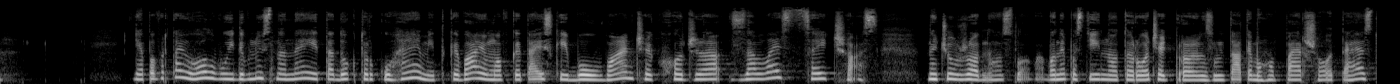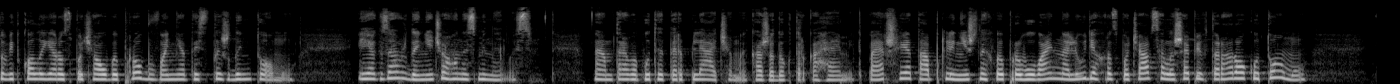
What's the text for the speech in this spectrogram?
Я повертаю голову і дивлюсь на неї та докторку Геміт, киваю, мов китайський боуванчик, хоча за весь цей час не чув жодного слова. Вони постійно торочать про результати мого першого тесту, відколи я розпочав випробування десь тиждень тому. І, як завжди, нічого не змінилось. Нам треба бути терплячими, каже докторка Геміт. Перший етап клінічних випробувань на людях розпочався лише півтора року тому.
